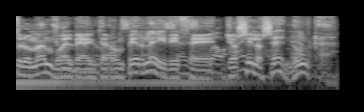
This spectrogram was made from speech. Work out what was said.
Truman vuelve a interrumpirle y dice, yo sí lo sé, nunca.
